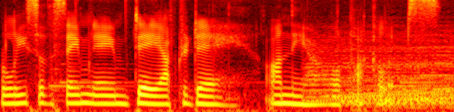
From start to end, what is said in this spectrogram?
release of the same name, Day After Day, on the Aural Apocalypse.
